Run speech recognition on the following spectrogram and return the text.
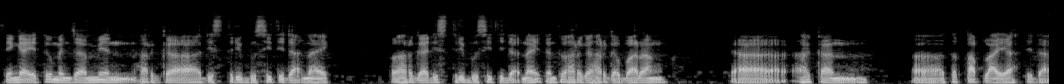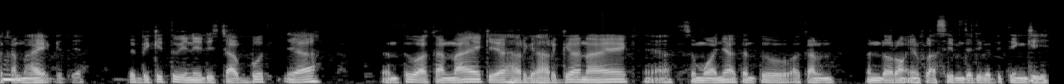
sehingga itu menjamin harga distribusi tidak naik. Kalau harga distribusi tidak naik, tentu harga-harga barang ya, akan uh, tetap lah ya, tidak akan hmm. naik gitu ya. Begitu ini dicabut ya, tentu akan naik ya, harga-harga naik ya, semuanya tentu akan mendorong inflasi menjadi lebih tinggi.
